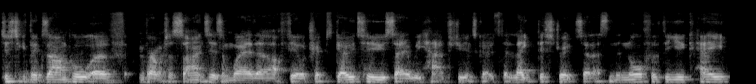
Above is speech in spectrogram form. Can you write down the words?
just to give an example of environmental sciences and where our field trips go to, so we have students go to the Lake District, so that's in the north of the UK,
